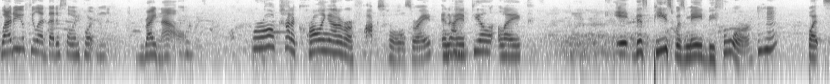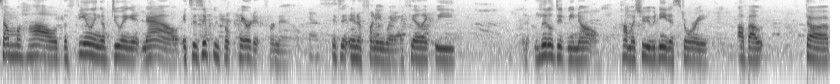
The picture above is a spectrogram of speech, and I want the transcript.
why do you feel that that is so important right now? We're all kind of crawling out of our foxholes, right? And I feel like it, this piece was made before, Mhm. but somehow the feeling of doing it now, it's as if we prepared it for now. Yes. It's in a funny way. I feel like we, little did we know how much we would need a story about the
